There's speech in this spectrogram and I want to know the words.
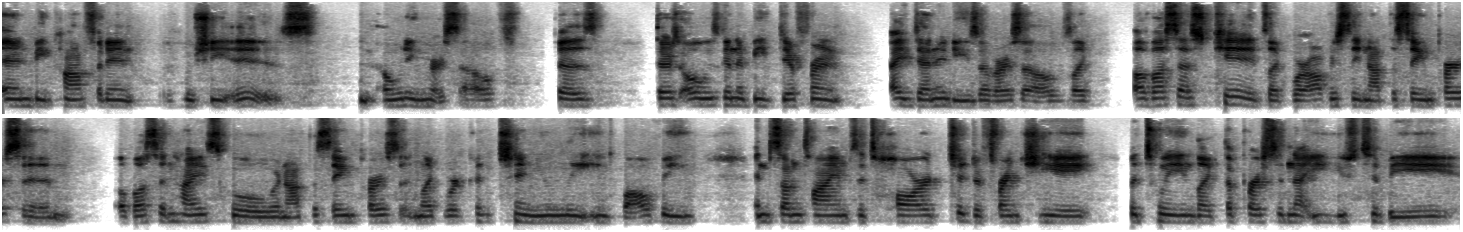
and be confident who she is and owning herself. Because there's always going to be different identities of ourselves like of us as kids like we're obviously not the same person of us in high school we're not the same person. Like we're continually evolving. And sometimes it's hard to differentiate between like the person that you used to be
